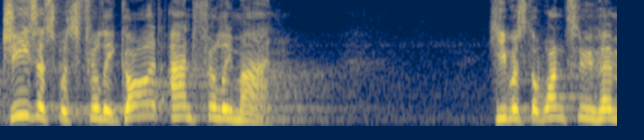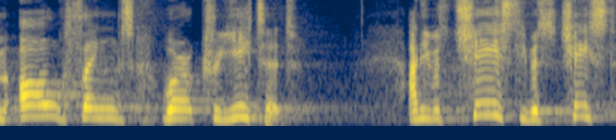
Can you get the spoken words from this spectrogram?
Jesus was fully God and fully man. He was the one through whom all things were created. And he was chased, he was chased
